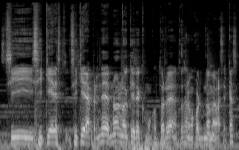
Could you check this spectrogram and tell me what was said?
sí, sí, quiere, sí quiere aprender, ¿no? No quiere como cotorrear, entonces a lo mejor no me va a hacer caso.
